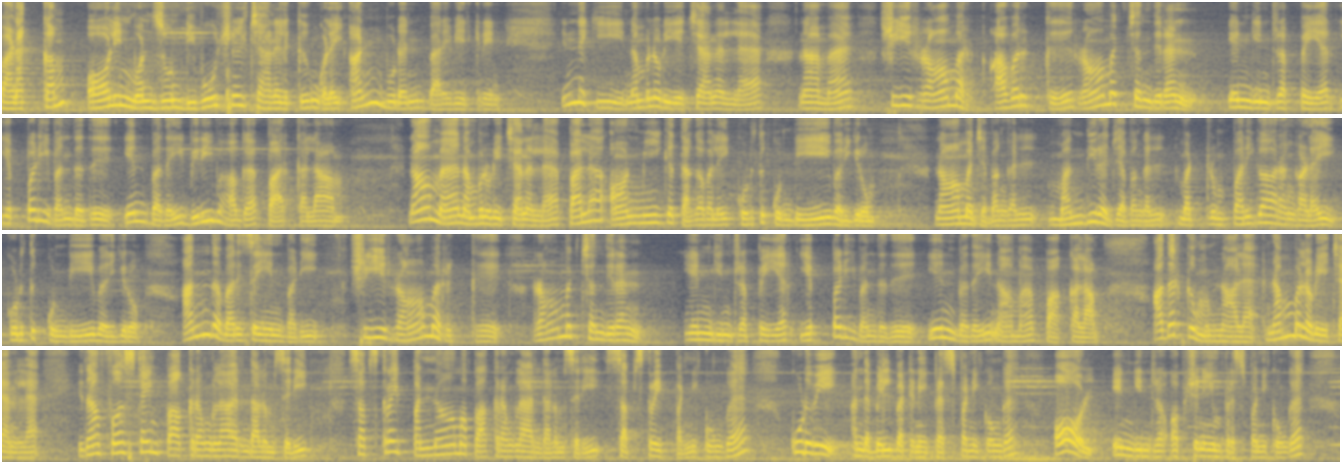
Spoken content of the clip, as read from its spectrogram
வணக்கம். All in one zone devotional சேனலுக்கு உங்களை அன்புடன் வரவேற்கிறேன். இன்னைக்கு நம்மளுடைய சேனலில் நாம் ஸ்ரீராமர் அவருக்கு ராமச்சந்திரன் என்கின்ற பெயர் எப்படி வந்தது என்பதை விரிவாக பார்க்கலாம். நாம் நம்மளுடைய சேனலில் பல ஆன்மீக தகவலை கொடுத்து கொண்டே வருகிறோம். நாம ஜபங்கள் மந்திர ஜபங்கள் மற்றும் பரிகாரங்களை கொடுத்து கொண்டே வருகிறோம். அந்த வரிசையின்படி ஸ்ரீராமருக்கு ராமச்சந்திரன் என்கின்ற பெயர் எப்படி வந்தது என்பதை நாம் பார்க்கலாம். அதற்கு முன்னால் நம்மளுடைய சேனலை இதான் ஃபர்ஸ்ட் டைம் பார்க்குறவங்களா இருந்தாலும் சரி சப்ஸ்கிரைப் பண்ணாமல் பார்க்குறவங்களா இருந்தாலும் சரி சப்ஸ்கிரைப் பண்ணிக்கோங்க. கூடவே அந்த பெல் பட்டனை ப்ரெஸ் பண்ணிக்கோங்க. ஆல் என்கின்ற ஆப்ஷனையும் ப்ரெஸ் பண்ணிக்கோங்க.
